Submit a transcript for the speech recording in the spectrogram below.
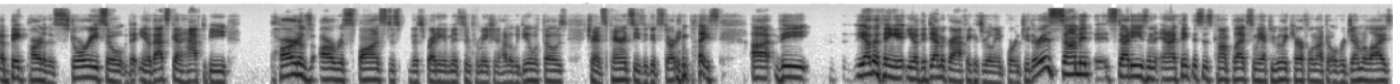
a big part of the story. So that, you know, that's going to have to be part of our response to the spreading of misinformation how do we deal with those? Transparency is a good starting place. Uh, the the other thing you know the demographic is really important too. There is some in, studies and, and i think this is complex and we have to be really careful not to overgeneralize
